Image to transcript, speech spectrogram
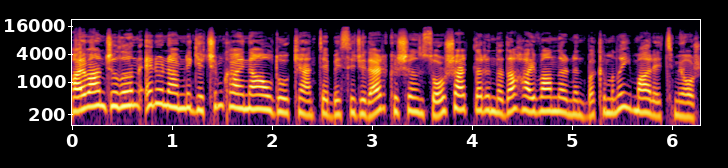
Hayvancılığın en önemli geçim kaynağı olduğu kentte besiciler kışın zor şartlarında da hayvanlarının bakımını ihmal etmiyor.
